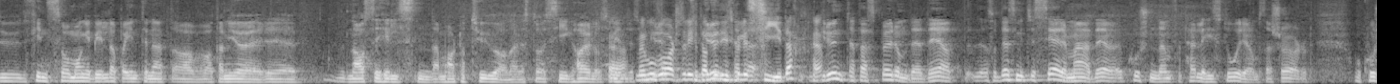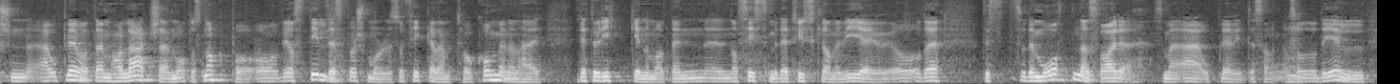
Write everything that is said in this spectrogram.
du, det finnes så mange bilder på internett av at de gjør eh, nazihilsen, de har tattooer der det står 'Sieg Heil' osv. Ja. Men hvorfor var det så viktig at de skulle si det? Ja. Grunnen til at jeg spør om det, det er at altså det som interesserer meg, det er hvordan de forteller historier om seg sjøl. Og hvordan jeg opplever at de har lært seg en måte å snakke på. Og ved å stille det spørsmålet, så fikk jeg dem til å komme med denne retorikken om at den, eh, nazisme det er Tyskland, men vi er jo og det det, så det er måten de svarer som jeg, jeg opplever interessant. Altså, og det gjelder,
